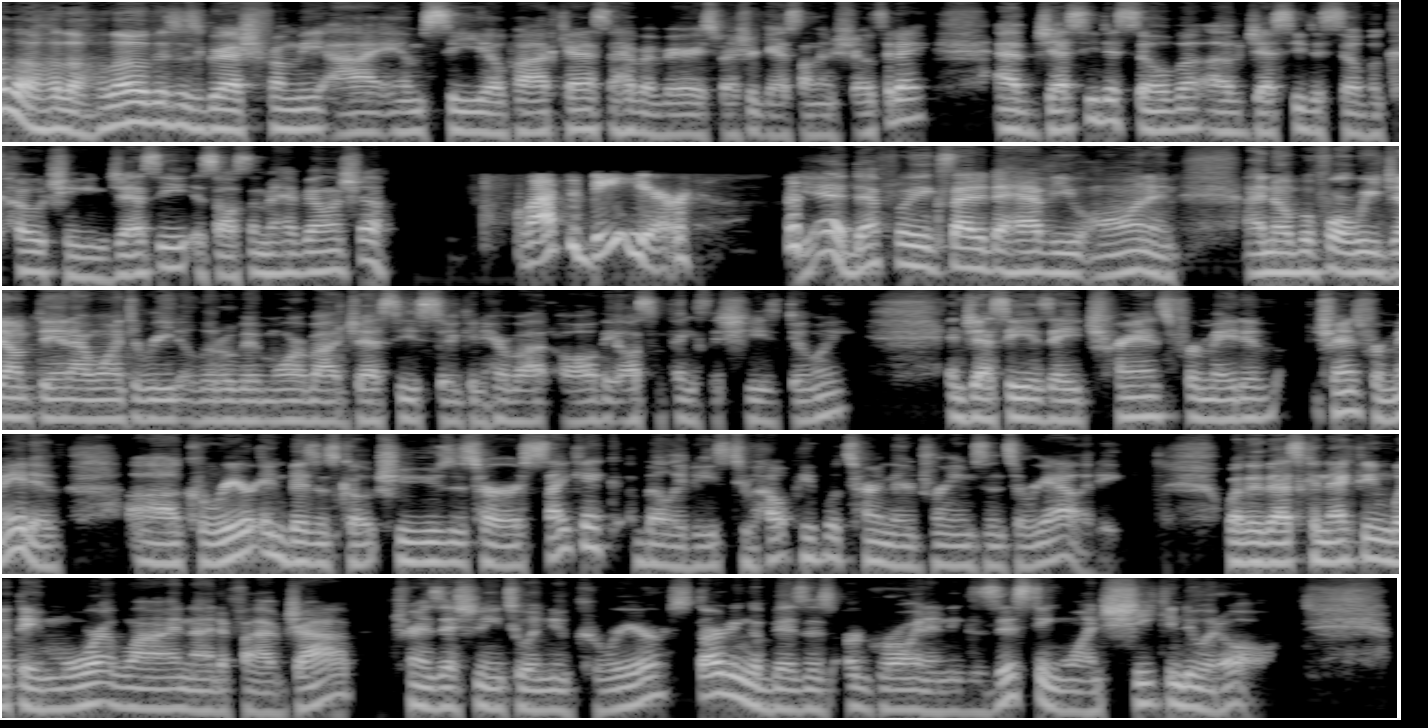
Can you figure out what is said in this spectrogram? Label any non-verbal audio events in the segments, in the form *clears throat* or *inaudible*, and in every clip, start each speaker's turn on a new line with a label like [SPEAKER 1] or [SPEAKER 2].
[SPEAKER 1] Hello, hello, hello. This is Gresh from the I Am CEO podcast. I have a very special guest on the show today. I have Jesse De Silva of Jesse De Silva Coaching. Jesse, it's awesome to have you on the show.
[SPEAKER 2] Glad to be here. *laughs*
[SPEAKER 1] yeah, definitely excited to have you on. And I know before we jumped in, I wanted to read a little bit more about Jesse so you can hear about all the awesome things that she's doing. And Jesse is a transformative, transformative uh, career and business coach who uses her psychic abilities to help people turn their dreams into reality. Whether that's connecting with a more aligned nine to five job, transitioning to a new career, starting a business, or growing an existing one, she can do it all.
